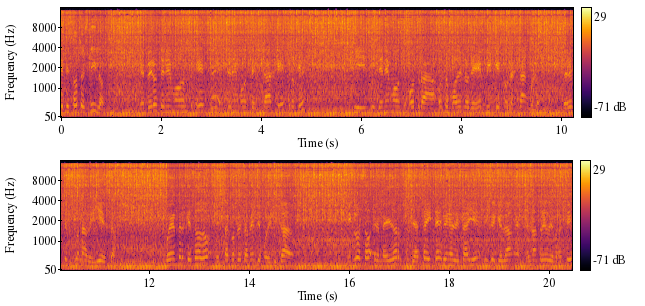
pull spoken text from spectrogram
este es otro estilo. En Perú tenemos este, tenemos el caje, creo que es, y, tenemos otra, otro modelo de EMPI que es un rectángulo, pero este es una belleza. Pueden ver que todo está completamente modificado. Incluso el medidor de aceite, ven el detalle, dice que lo han, lo han traído de Brasil.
